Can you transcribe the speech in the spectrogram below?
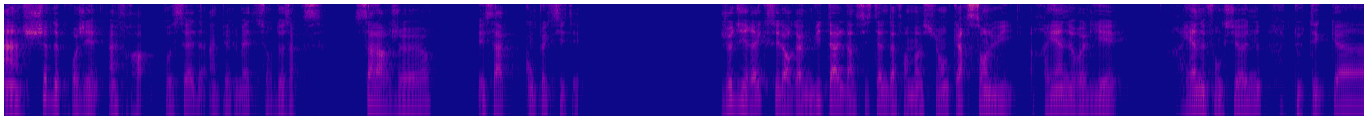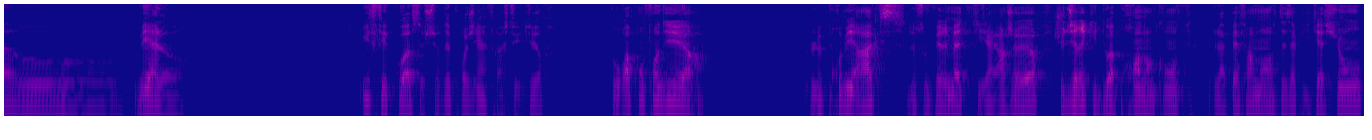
Un chef de projet infra possède un périmètre sur deux axes, sa largeur et sa complexité. Je dirais que c'est l'organe vital d'un système d'information car sans lui, rien ne relié, rien ne fonctionne, tout est chaos. Mais alors, il fait quoi ce chef de projet infrastructure? Pour approfondir le premier axe de son périmètre qui est la largeur, je dirais qu'il doit prendre en compte la performance des applications,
